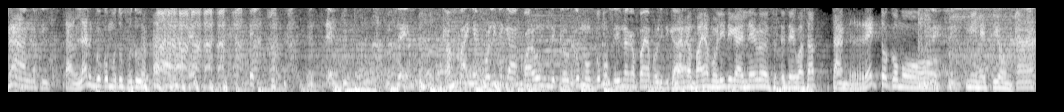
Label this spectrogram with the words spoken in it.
ran, así, tan largo como tu futuro. no sé, campaña política para un. ¿Cómo, cómo sería una campaña política? Una campaña política del negro de, de WhatsApp tan recto como Sí, mi gestión. Ah,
